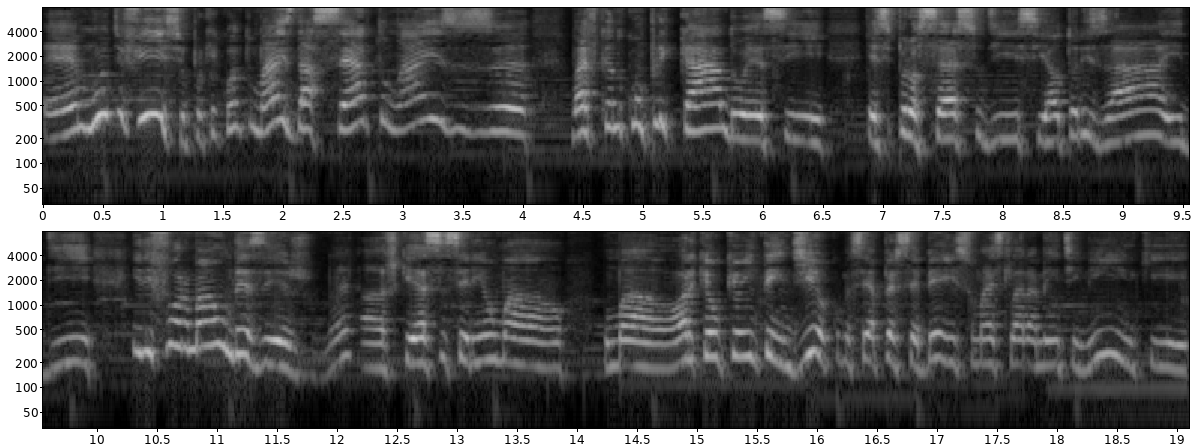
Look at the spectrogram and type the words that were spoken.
É muito difícil, porque quanto mais dá certo, mais uh, vai ficando complicado esse, esse processo de se autorizar e de, e de formar um desejo. Né? Acho que essa seria uma, uma hora que eu, que eu entendi, eu comecei a perceber isso mais claramente em mim, que,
